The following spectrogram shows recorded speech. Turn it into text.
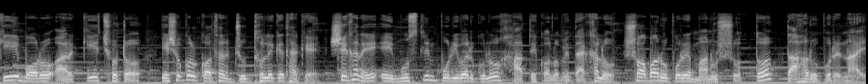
কে বড় আর কে ছোট এ সকল কথার যুদ্ধ লেগে থাকে, সেখানে এই মুসলিম পরিবারগুলো হাতে কলমে দেখাল, সবার উপরে মানুষ সত্য তাহার উপরে নাই।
